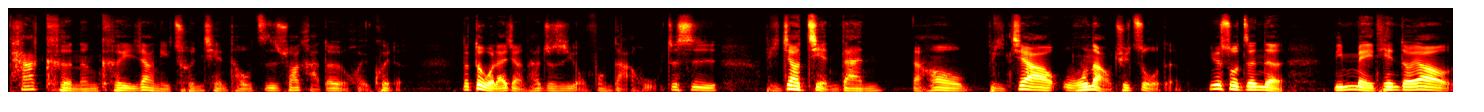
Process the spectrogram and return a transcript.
它可能可以让你存钱、投资、刷卡都有回馈的。那对我来讲，它就是永丰大户，这是比较简单，然后比较无脑去做的。因为说真的。你每天都要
